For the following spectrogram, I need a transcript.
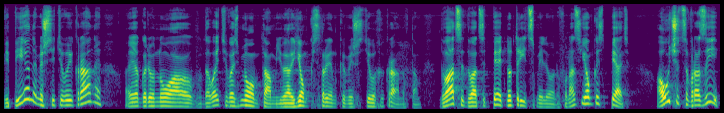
VPN, межсетевые экраны. А я говорю, ну а давайте возьмем там емкость рынка межсетевых экранов, там 20, 25, ну 30 миллионов. У нас емкость 5. А учатся в разы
